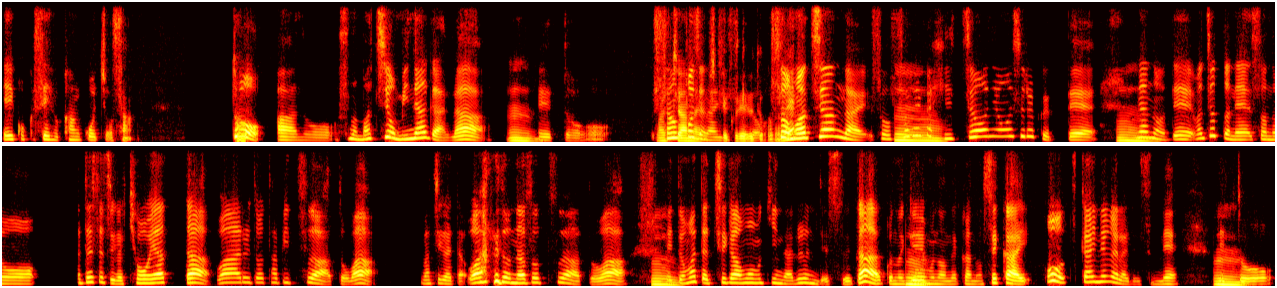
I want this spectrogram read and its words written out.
英国政府観光庁さんと、あのその街を見ながら、うん。えっと、散歩じゃないんですけど、ねそう、街案内、そう、うん。それが非常に面白くって、うん。なので、まあ、ちょっとねその私たちが今日やったワールド旅ツアーとは間違えた。ワールド謎ツアーとは、うん。えっと、また違う趣になるんですがこのゲームの中の世界を使いながらですね、えっと、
